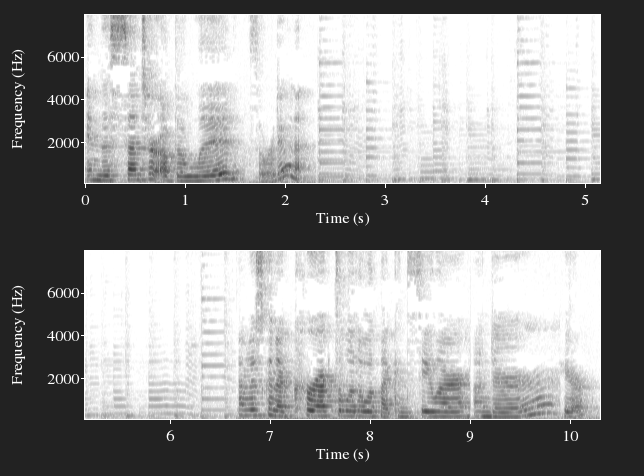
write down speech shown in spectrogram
in the center of the lid, so we're doing it. I'm just gonna correct a little with my concealer under here.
